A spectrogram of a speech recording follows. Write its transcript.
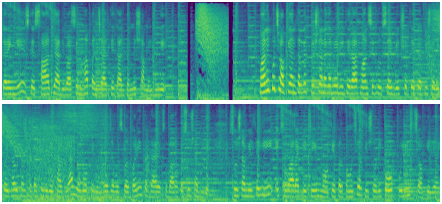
करेंगे। इसके साथ ही आदिवासी महापंचायत के कार्यक्रम में शामिल होंगे। मानिकपुर चौक के अंतर्गत कृष्णानगर में बीती रात मानसिक रूप से विक्षिप्त एक किशोरी को इधर उधर भटकते हुए देखा गया। लोगों की नज़र जब उस पर पड़ी, तब डायल एक को सूचना दी गई। सूचना मिलते ही एक सौ बारह की टीम मौके पर पहुँची और किशोरी को पुलिस चौकी ले आई।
